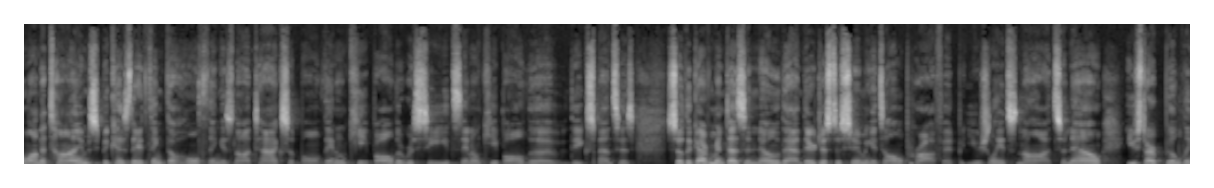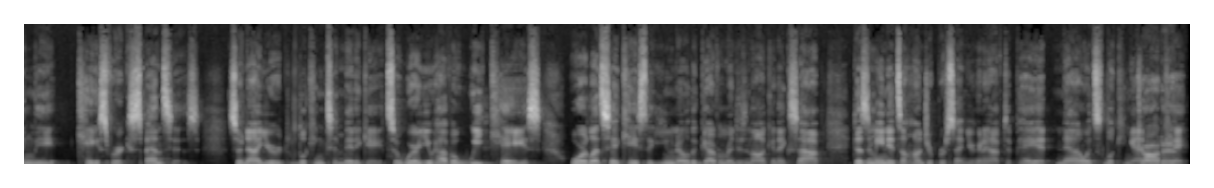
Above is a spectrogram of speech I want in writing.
A lot of times, because they think the whole thing is not taxable, they don't keep all the receipts, they don't keep all the, the expenses. So the government doesn't know that. They're just assuming it's all profit, but usually it's not. So now you start building the case for expenses. So now you're looking to mitigate. So where you have a weak case, or let's say a case that you know the government is not going to accept, doesn't mean it's 100% you're going to have to pay it. Now it's looking at, Got it. okay.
